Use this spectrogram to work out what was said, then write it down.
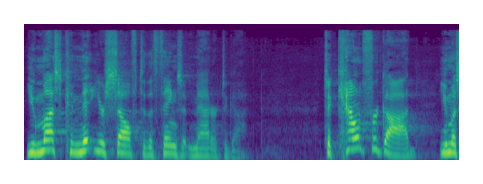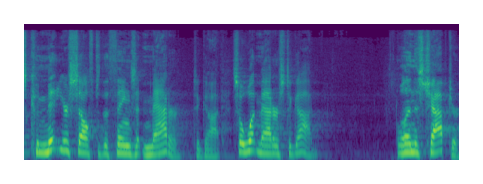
you must commit yourself to the things that matter to God. To count for God, you must commit yourself to the things that matter to God. So, what matters to God? Well, in this chapter,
